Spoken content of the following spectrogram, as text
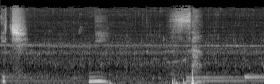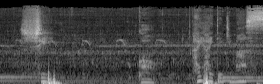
1 2 3 4 5はい吐いていきます。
